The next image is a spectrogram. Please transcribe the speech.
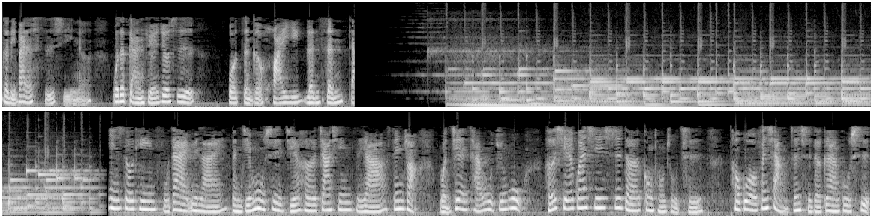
个礼拜的实习呢，我的感觉就是我整个怀疑人生。听福袋运来，本节目是结合嘉兴子牙、三爪稳健财务军务和谐关系师的共同主持，透过分享真实的个案故事，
